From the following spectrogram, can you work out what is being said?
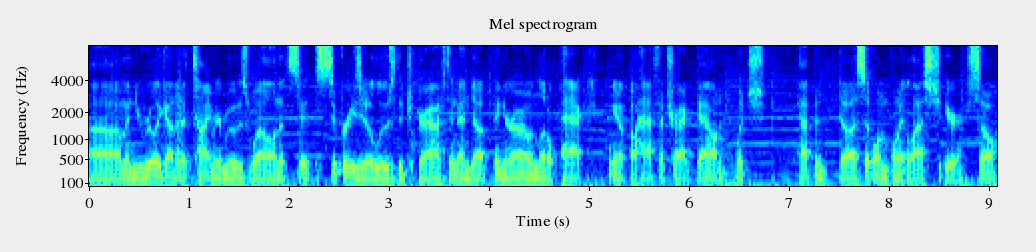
Um, and you really got to time your moves well. And it's it's super easy to lose the draft and end up in your own little pack, you know, half a track down, which happened to us at one point last year. So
